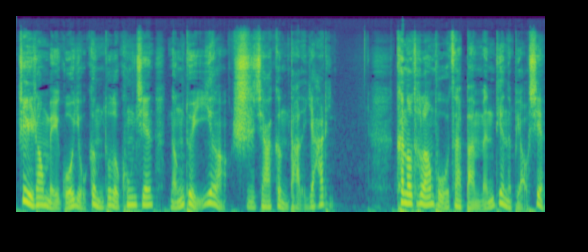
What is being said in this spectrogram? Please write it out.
这也让美国有更多的空间能对伊朗施加更大的压力。看到特朗普在板门店的表现，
